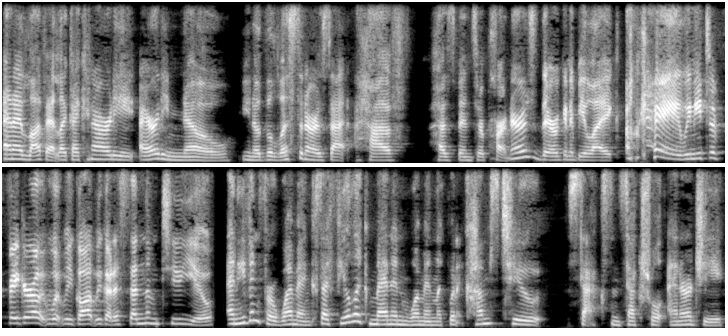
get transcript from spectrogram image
and I love it. Like I can already, I already know, you know, the listeners that have husbands or partners, they're going to be like, okay, we need to figure out what we got. We got to send them to you. And even for women, because I feel like men and women, like when it comes to sex and sexual energy,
